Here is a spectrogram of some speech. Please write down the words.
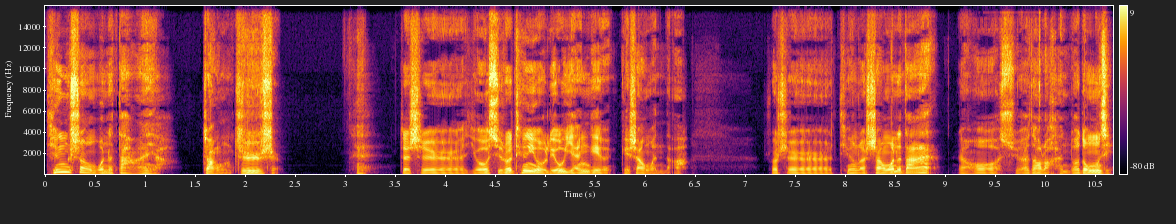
听上文的大案呀，长知识。嘿，这是有许多听友留言给给上文的啊。说是听了上文的答案，然后学到了很多东西。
